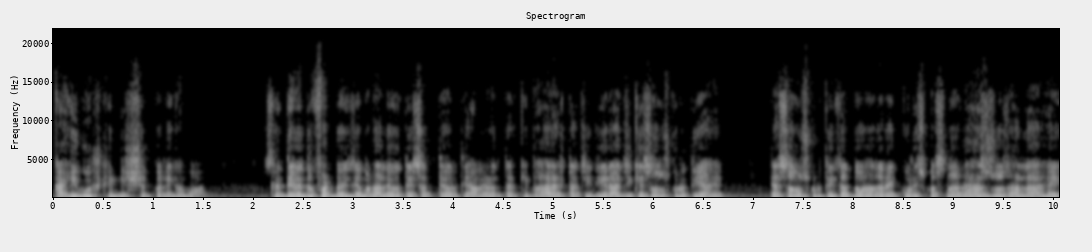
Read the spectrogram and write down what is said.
काही गोष्टी निश्चितपणे गमाव्या श्री देवेंद्र फडणवीस जे म्हणाले होते सत्तेवरती आल्यानंतर की महाराष्ट्राची जी राजकीय संस्कृती आहे त्या संस्कृतीचा दोन हजार एकोणीसपासून ऱ्हास जो झाला आहे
